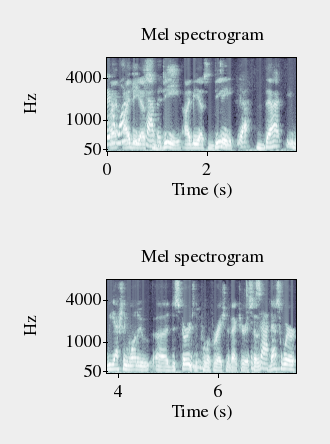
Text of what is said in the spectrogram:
They don't I- want to eat cabbage. IBSD, IBSD, D, yeah. that we actually want to uh, discourage the proliferation of bacteria. So Exactly. that's where,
